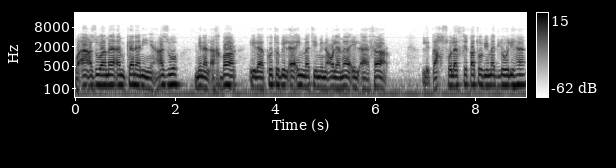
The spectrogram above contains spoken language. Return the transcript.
وأعزو ما أمكنني عزوه من الأخبار إلى كتب الأئمة من علماء الآثار لتحصل الثقة بمدلولها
